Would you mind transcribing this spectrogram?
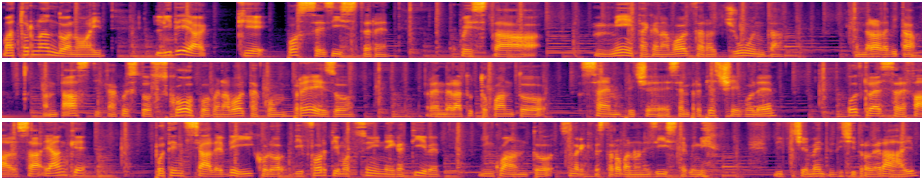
Ma tornando a noi, l'idea che possa esistere questa meta che una volta raggiunta renderà la vita fantastica, questo scopo che una volta compreso renderà tutto quanto semplice e sempre piacevole, oltre ad essere falsa, è anche potenziale veicolo di forti emozioni negative, in quanto sembra che questa roba non esiste, quindi difficilmente ti ci troverai,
